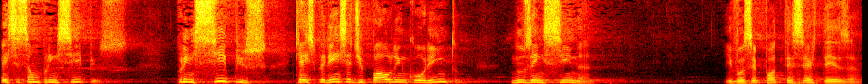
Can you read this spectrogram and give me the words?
Esses são princípios, princípios que a experiência de Paulo em Corinto nos ensina. E você pode ter certeza,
